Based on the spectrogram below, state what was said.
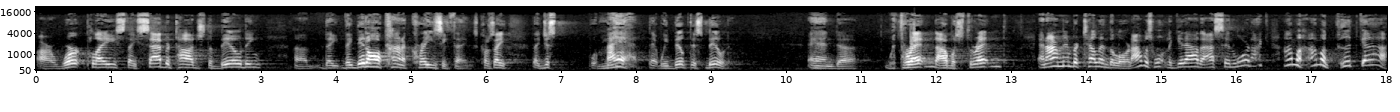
our workplace, they sabotaged the building. Uh, they, they did all kind of crazy things because they, they just were mad that we built this building. And uh, we threatened. I was threatened. And I remember telling the Lord, I was wanting to get out of it. I said, Lord, I, I'm, a, I'm a good guy.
